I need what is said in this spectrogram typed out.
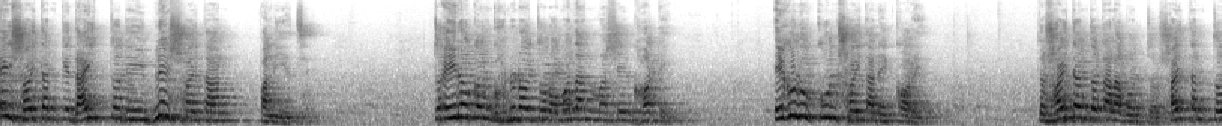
এই শয়তানকে দায়িত্ব দিয়ে ইবলিশ শয়তান পালিয়েছে। তো এইরকম ঘটনাও তো রমাদান মাসে ঘটে। এগুলো কোন শয়তানে করে? তো শয়তান তো তালাবদ্ধ, শয়তান তো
